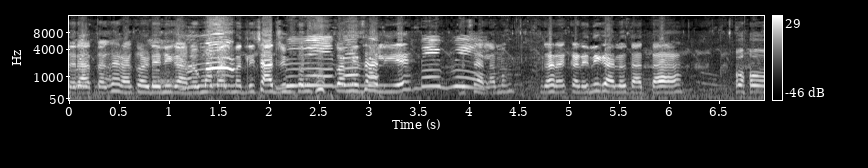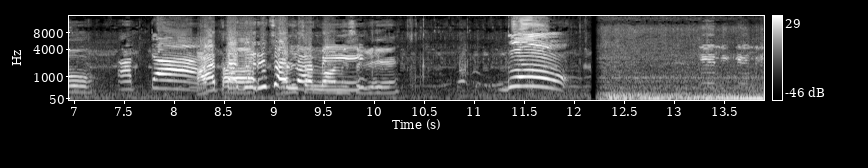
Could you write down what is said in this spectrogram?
तर आता घराकडे निघालो. मोबाईल मधली चार्जिंग पण खूप कमी झालीये. चला मग घराकडे निघालो आता. आता घरी चाललो आम्ही. सगळे. गेली गेली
